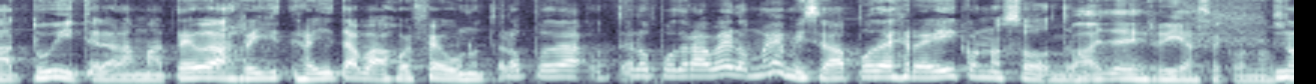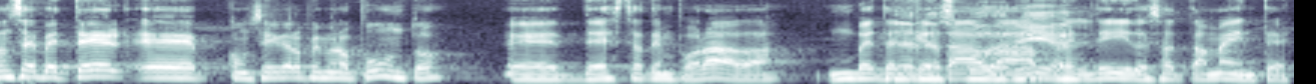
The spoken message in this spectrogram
a Twitter, a la Mateo, a ray- rayita abajo, F1, usted lo, podrá, usted lo podrá ver los memes y se va a poder reír con nosotros. Vaya y ríase con nosotros. Entonces, Vettel eh, consigue los primeros puntos eh, de esta temporada. Un Vettel De que estaba escudería. perdido, exactamente.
